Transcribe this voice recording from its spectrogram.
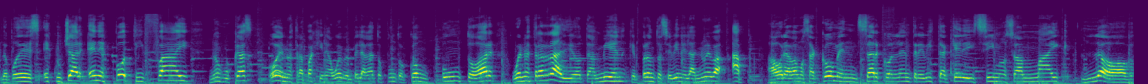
lo podés escuchar en Spotify, nos buscas o en nuestra página web en pelagatos.com.ar o en nuestra radio también, que pronto se viene la nueva app. Ahora vamos a comenzar con la entrevista que le hicimos a Mike Love.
